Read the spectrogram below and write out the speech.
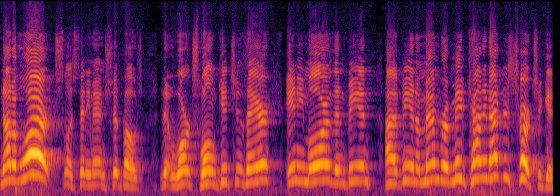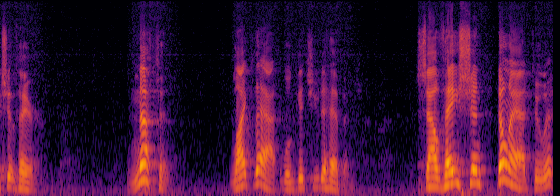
not of works, lest any man should boast. That works won't get you there any more than being, uh, being a member of Mid County Baptist Church will get you there. Nothing like that will get you to heaven. Salvation, don't add to it.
